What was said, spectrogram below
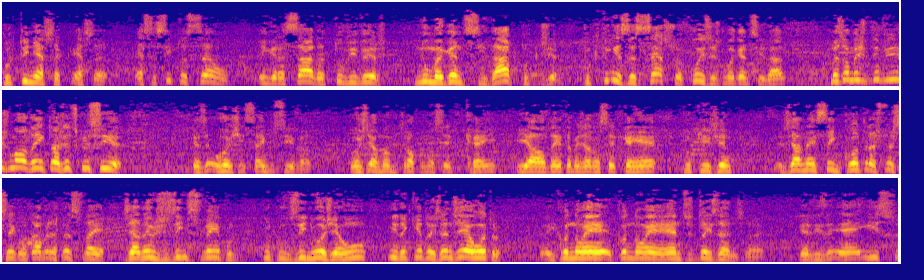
porque tinha essa, essa, essa situação engraçada de tu viveres numa grande cidade, porque, porque tinhas acesso a coisas de uma grande cidade, mas ao mesmo tempo vivias numa aldeia que toda a gente se conhecia. Quer dizer, hoje isso é impossível. Hoje é uma metrópole não sei de quem e a aldeia também já não sei de quem é, porque a gente já nem se encontra, as pessoas que se encontravam já não se veem, já nem os vizinhos se veem, porque, porque, o vizinho hoje é um e daqui a dois anos é outro. E quando não é, quando não é antes de dois anos, não é? Quer dizer, é isso,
